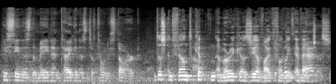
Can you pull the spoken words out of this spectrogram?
he's seen as the main antagonist of Tony Stark. Das entfernt Captain America sehr weit von den Avengers.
